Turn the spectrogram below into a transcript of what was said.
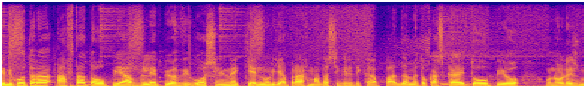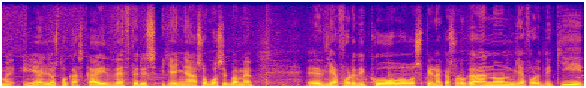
Γενικότερα αυτά τα οποία βλέπει ο οδηγός είναι καινούρια πράγματα συγκριτικά πάντα με το κασκάι το οποίο γνωρίζουμε ή αλλιώς το κασκάι δεύτερης γενιάς. Όπως είπαμε, ε, διαφορετικό πίνακας οργάνων, διαφορετική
